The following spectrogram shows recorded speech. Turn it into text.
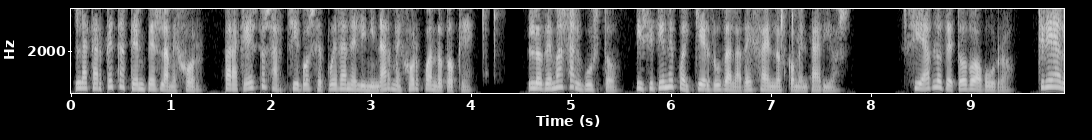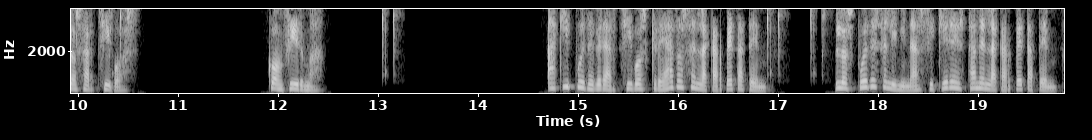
La carpeta temp es la mejor, para que estos archivos se puedan eliminar mejor cuando toque. Lo demás al gusto, y si tiene cualquier duda la deja en los comentarios. Si hablo de todo aburro, crea los archivos. Confirma. Aquí puede ver archivos creados en la carpeta temp. Los puedes eliminar si quiere están en la carpeta temp.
